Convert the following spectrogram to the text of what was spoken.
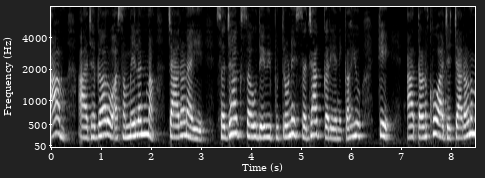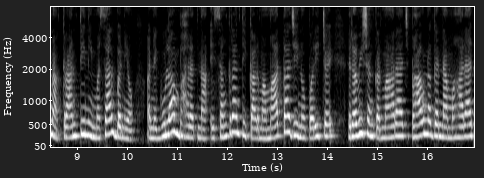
આમ, આ જગારો આ સંમેલનમાં ચારણાએ સજાગ સૌ દેવી પુત્રોને સજાગ કરી અને કહ્યું કે, આ તણખો આજે ચારણમાં ક્રાંતિની મસાલ બન્યો અને ગુલામ ભારતના એ સંક્રાંતિ કાળમાં માતાજીનો પરિચય, રવિશંકર મહારાજ, ભાવનગરના મહારાજ,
